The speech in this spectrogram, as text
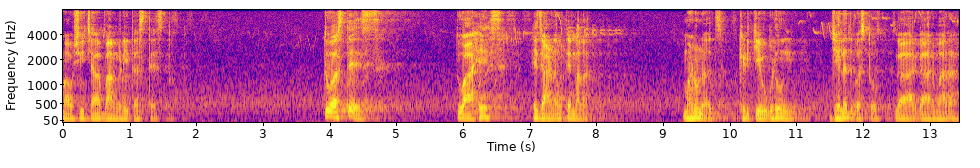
मावशीच्या बांगडीत असतेस तू. तू असतेस तू आहेस हे जाणवते मला. म्हणूनच खिडकी उघडून झेलत बसतो गार गार वारा.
